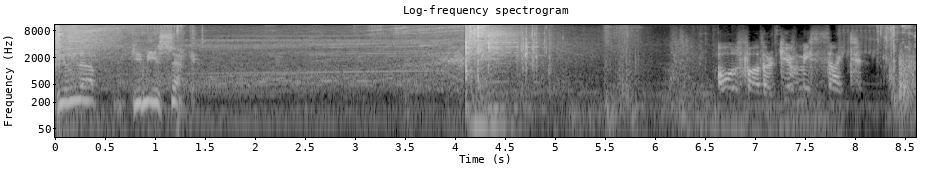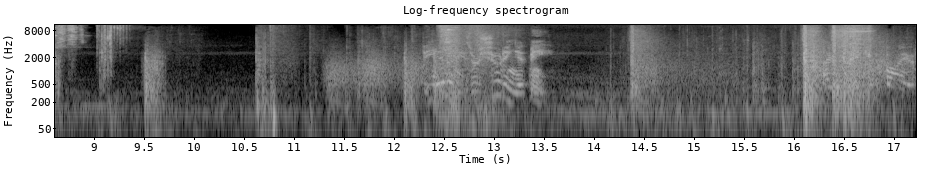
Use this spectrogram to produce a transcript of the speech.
Healing up. Give me a sec. Father, give me sight. The enemies are shooting at me. I'm taking fire.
